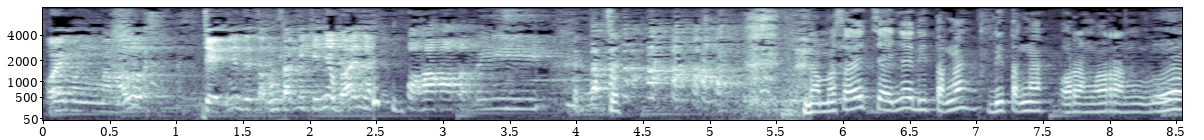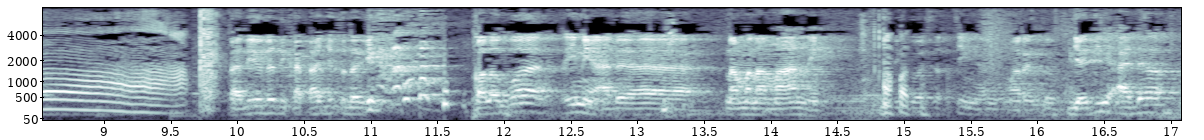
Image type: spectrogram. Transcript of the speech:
Oh emang nama lu C-nya di tengah tapi C-nya banyak. Fahri. Nama saya C-nya di tengah di tengah orang-orang. Wah. Tadi udah dikat aja tuh tadi. Kalau gua ini ada nama-nama aneh. Jadi Apa gua searching kan kemarin tuh. Jadi ada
